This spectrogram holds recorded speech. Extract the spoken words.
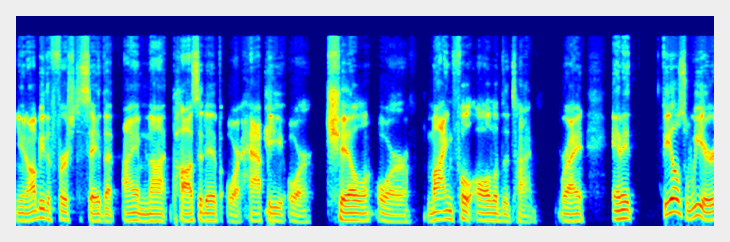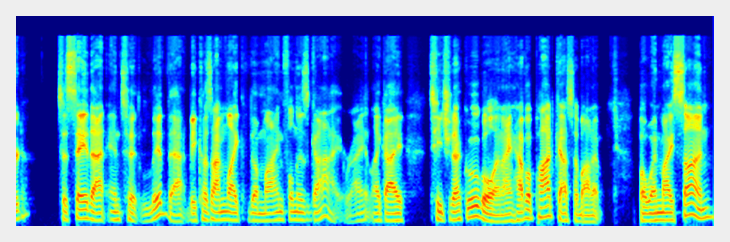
you know, I'll be the first to say that I am not positive or happy or chill or mindful all of the time, right? And it feels weird to say that and to live that because I'm like the mindfulness guy, right? Like I teach it at Google and I have a podcast about it. But when my son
